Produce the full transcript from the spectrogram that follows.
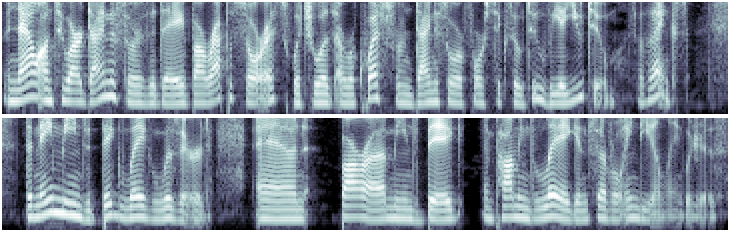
And now onto our dinosaur of the day, Barapasaurus, which was a request from Dinosaur4602 via YouTube. So thanks. The name means big leg lizard, and Bara means big, and Pa means leg in several Indian languages.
